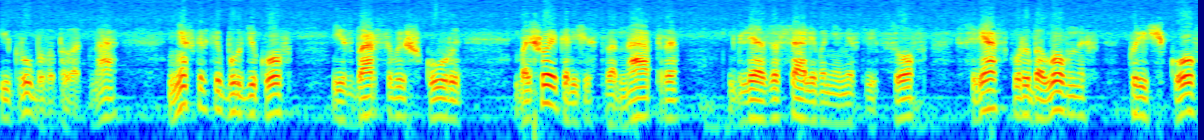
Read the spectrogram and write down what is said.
и грубого полотна — несколько бурдюков из барсовой шкуры, большое количество натра для засаливания мертвецов, связку рыболовных крючков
